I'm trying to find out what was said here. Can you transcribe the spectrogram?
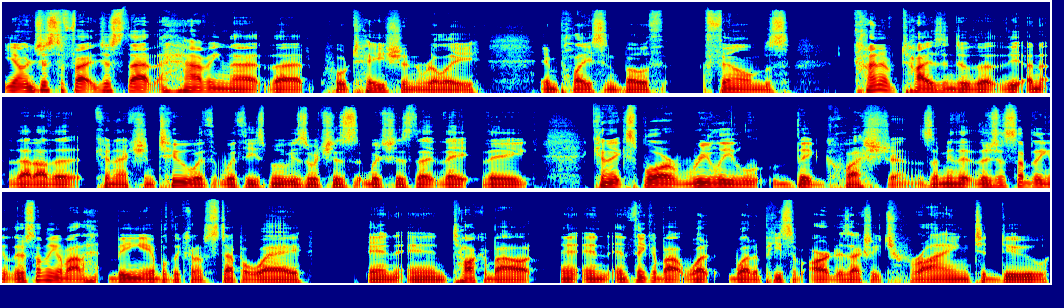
you know, just the fact, just that having that that quotation really in place in both films kind of ties into the, the uh, that other connection too with with these movies which is which is that they they can explore really big questions. I mean there's just something there's something about being able to kind of step away and and talk about and and think about what what a piece of art is actually trying to do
